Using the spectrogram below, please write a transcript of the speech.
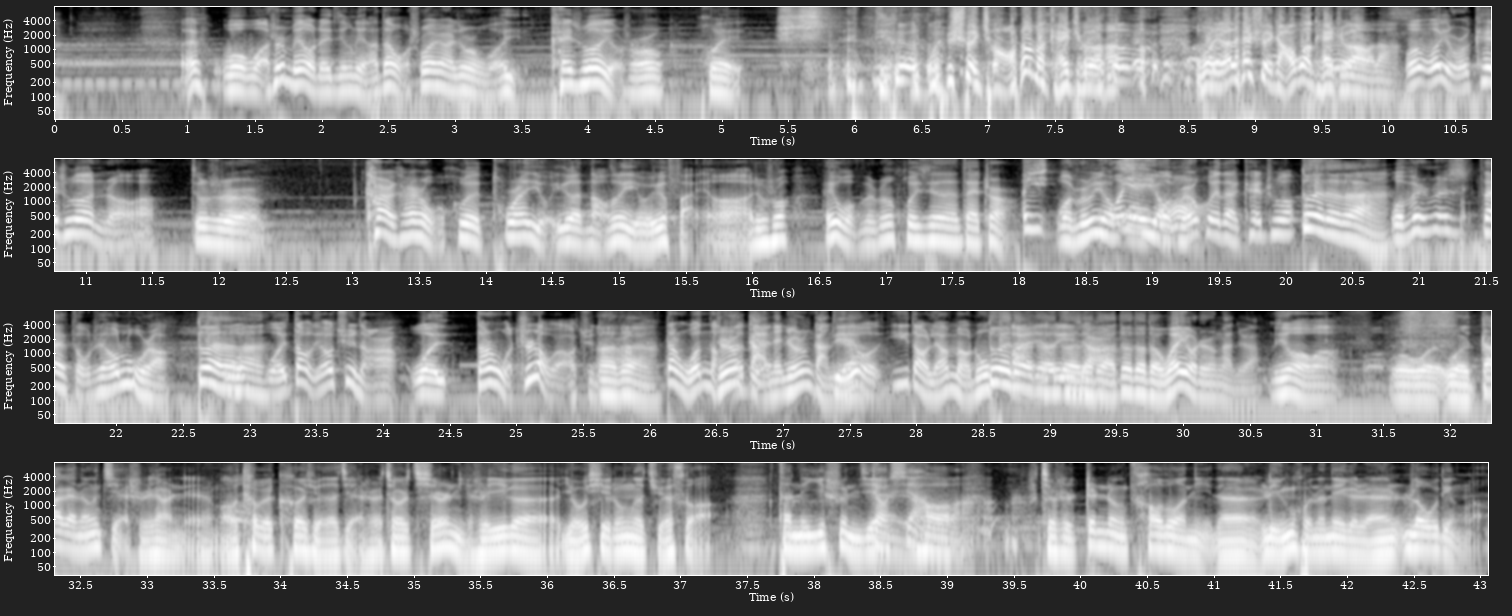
哎，我我是没有这经历啊。但我说一下，就是我开车有时候会，我睡着了吗？开车，我原来睡着过开车，我的。我我有时候开车，你知道吧？就是。开着开着，我会突然有一个脑子里有一个反应啊，就是说，哎，我为什么会现在在这儿？哎，我为什么要？我也有。我为什么会在开车？对对对，我为什么在走这条路上？对对对，我到底要去哪儿？我当然我知道我要去哪儿，对，但是我脑子感觉这种感觉得有一到两秒钟反应一下。对对对，我也有这种感觉，你有吗？我我我大概能解释一下你这什么？我特别科学的解释，就是其实你是一个游戏中的角色，在那一瞬间，然后就是真正操作你的灵魂的那个人 loading 了。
